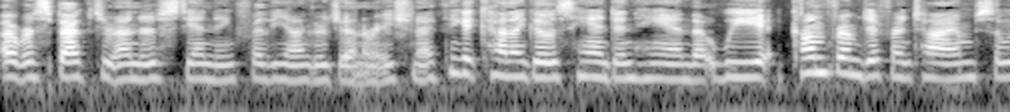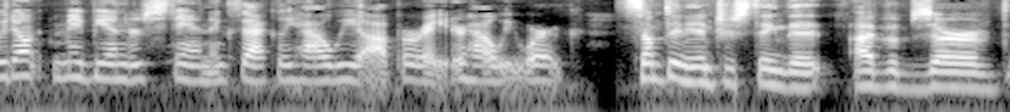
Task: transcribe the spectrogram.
a respect or understanding for the younger generation. I think it kind of goes hand in hand that we come from different times, so we don't maybe understand exactly how we operate or how we work. Something interesting that I've observed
